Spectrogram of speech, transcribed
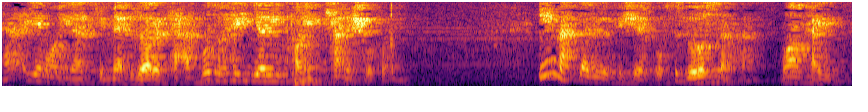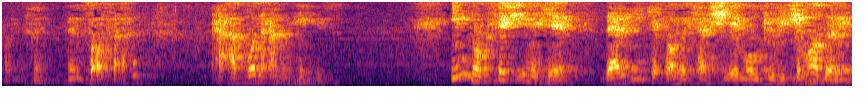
سعی ما این است که مقدار تعبد رو هی بیاریم پایین کمش بکنیم. این مطلبی رو که شیخ گفته درست هم هست. ما هم تایید می‌کنیم. انصافا. تعبد هم نیست. این نکتهش اینه که در این کتاب کشی موجودی که ما داریم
